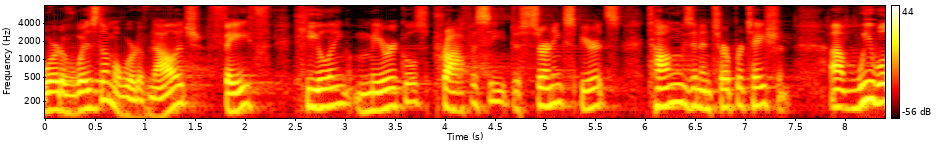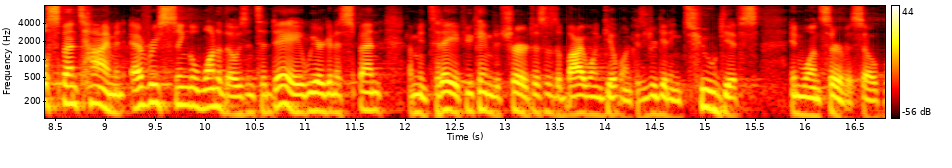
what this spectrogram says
word of wisdom, a word of knowledge, faith, healing, miracles, prophecy, discerning spirits, tongues, and interpretation. Um, we will spend time in every single one of those. And today we are going to spend, I mean, today, if you came to church, this is a buy one, get one because you're getting two gifts in one service. So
